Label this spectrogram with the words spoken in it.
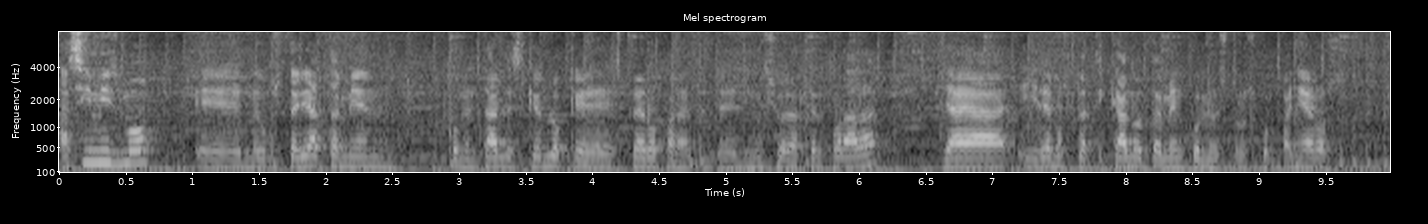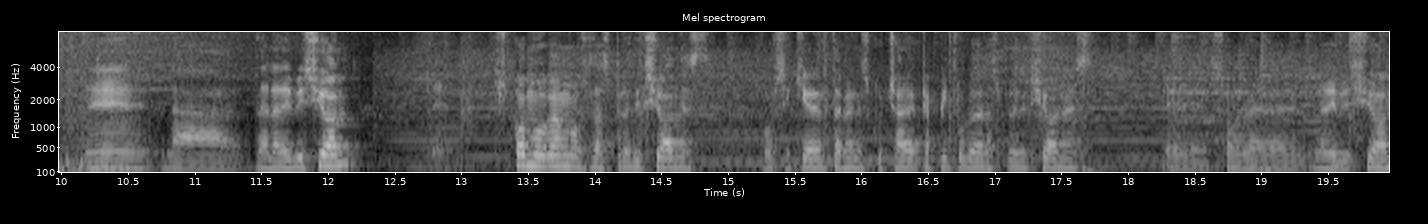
Asimismo, eh, me gustaría también comentarles qué es lo que espero para el, inicio de la temporada. Ya iremos platicando también con nuestros compañeros de la, de la división, pues, cómo vemos las predicciones, por si quieren también escuchar el capítulo de las predicciones eh, sobre la división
